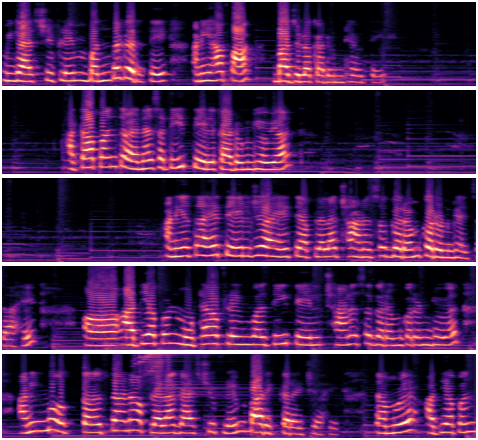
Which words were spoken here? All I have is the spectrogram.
मी गॅसची फ्लेम बंद करते आणि हा पाक बाजूला काढून ठेवते. आता आपण तळण्यासाठी तेल काढून घेऊयात. आणि आता हे तेल जे आहे ते आपल्याला छान असं गरम करून घ्यायचं आहे. आधी आपण मोठ्या फ्लेमवरती तेल छान असं गरम करून घेऊयात आणि मग तळताना आपल्याला गॅसची फ्लेम बारीक करायची आहे. त्यामुळे आधी आपण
